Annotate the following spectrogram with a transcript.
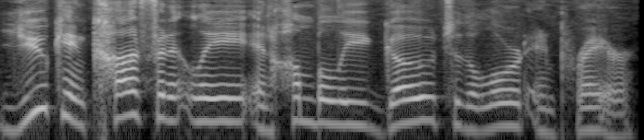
you can confidently and humbly go to the Lord in prayer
